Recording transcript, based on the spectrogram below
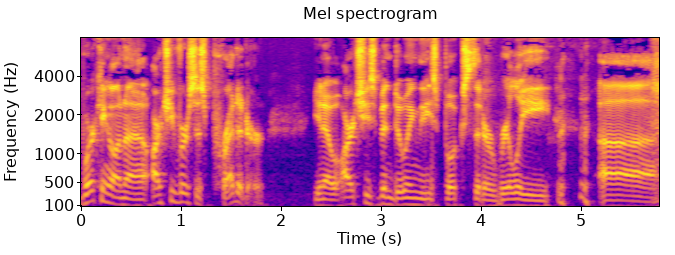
working on uh, archie versus predator. You know archie's been doing these books that are really uh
